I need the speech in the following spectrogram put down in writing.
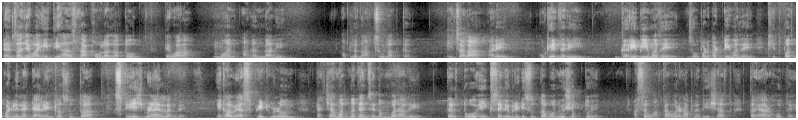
त्यांचा जेव्हा इतिहास दाखवला जातो तेव्हा मन आनंदाने आपलं नाचू लागतं. की चला अरे कुठेतरी गरिबीमध्ये झोपडपट्टीमध्ये खितपत पडलेल्या टॅलेंटलासुद्धा स्टेज मिळायला लागलं आहे एका व्यासपीठ मिळून त्याच्यामधनं त्यांचे नंबर आले तर तो एक सेलिब्रिटीसुद्धा बनू शकतो आहे असं वातावरण आपल्या देशात तयार होतं आहे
